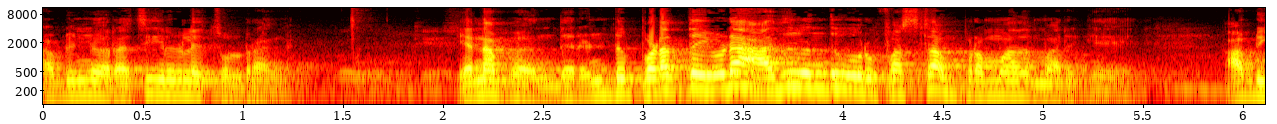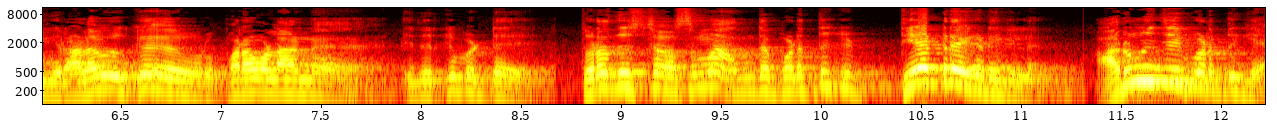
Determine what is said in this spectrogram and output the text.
அப்படின்னு ரசிகர்களே சொல்கிறாங்க ஏன்னா இப்போ இந்த ரெண்டு படத்தை விட அது வந்து ஒரு ஃபஸ்ட் ஆஃப் பிரமாதமாக இருக்குது அப்படிங்கிற அளவுக்கு ஒரு பரவலான இது இருக்குது பட்டு துரதிருஷ்டவசமாக அந்த படத்துக்கு தியேட்டரே கிடைக்கல. அருண் விஜய் படத்துக்கு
